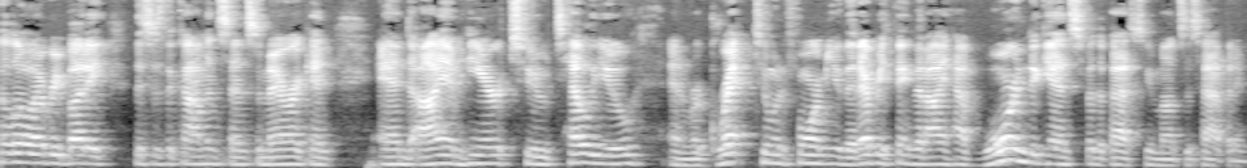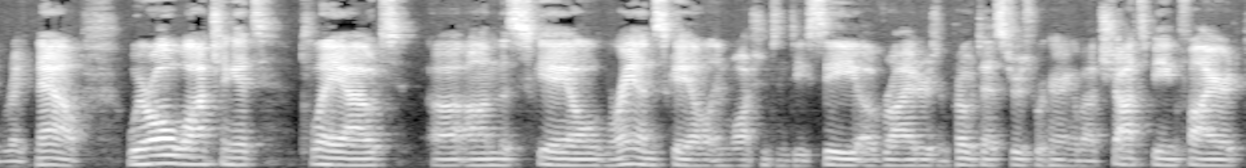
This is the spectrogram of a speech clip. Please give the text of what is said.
Hello, everybody. This is the Common Sense American, and I am here to tell you and regret to inform you that everything that I have warned against for the past few months is happening right now. We're all watching it play out uh, on the scale, grand scale, in Washington, D.C., of rioters and protesters. We're hearing about shots being fired.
